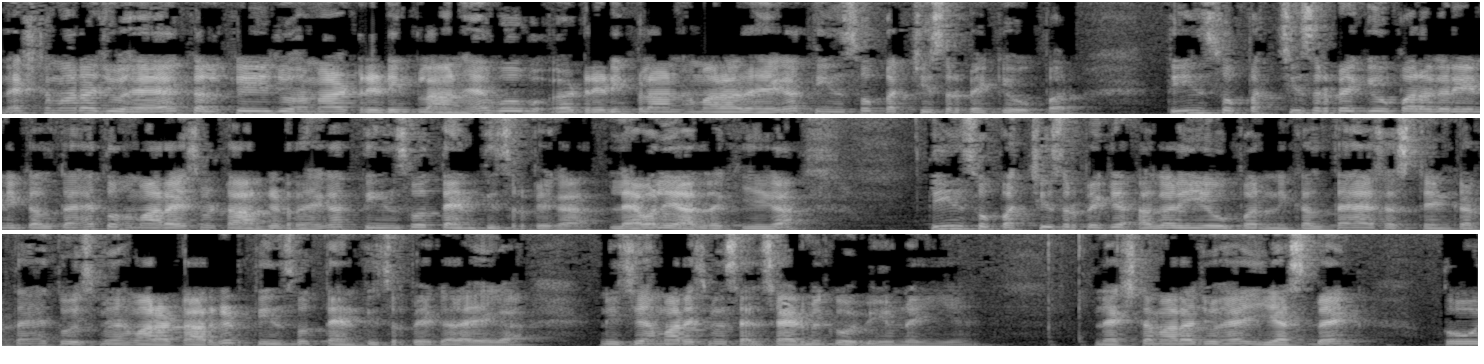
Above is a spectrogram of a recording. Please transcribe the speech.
नेक्स्ट हमारा जो है, कल के जो हमारा ट्रेडिंग प्लान है, वो ट्रेडिंग प्लान हमारा रहेगा तीन सौ पच्चीस रुपए के ऊपर। तीन सौ पच्चीस रुपए के ऊपर अगर ये निकलता है तो हमारा इसमें टारगेट रहेगा तीन सौ तैंतीस रुपए का। लेवल याद रखिएगा। तीन सौ पच्चीस रुपए के अगर ये ऊपर निकलता है सस्टेन करता है तो इसमें हमारा टारगेट तीन सौ तैंतीस रुपए का रहेगा। नीचे हमारे इसमें साइड में कोई व्यू नहीं है। नेक्स्ट हमारा जो है यस बैंक तो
